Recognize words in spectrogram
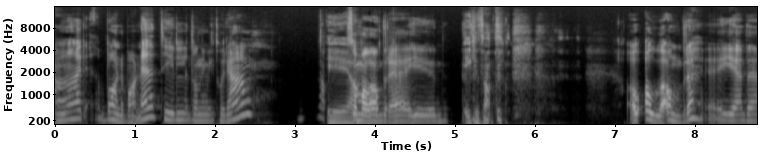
er barnebarnet til dronning Victoria. Ja, Som alle andre i ikke sant. Alle andre i det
